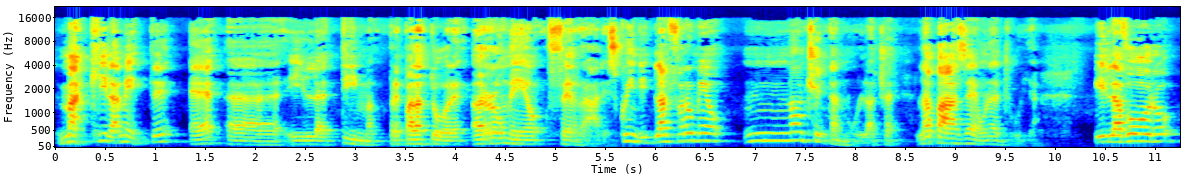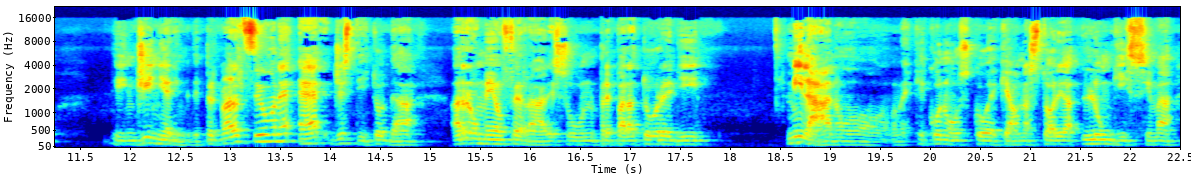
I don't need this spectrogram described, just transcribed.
ma chi la mette è eh, il team preparatore Romeo Ferraris. Quindi l'Alfa Romeo non c'entra nulla, cioè la base è una Giulia. Il lavoro di engineering di preparazione è gestito da Romeo Ferraris, un preparatore di Milano, vabbè, che conosco e che ha una storia lunghissima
